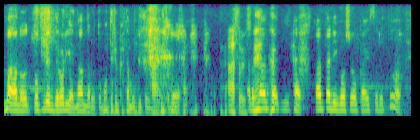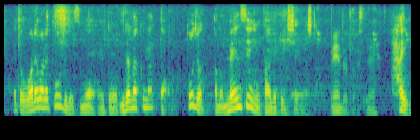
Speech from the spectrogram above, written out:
まあ、あの突然デロリアンなんだろうと思ってる方もいると思うんですけど。簡単に、はい、簡単にご紹介すると、えっと、我々当時ですね、えっと、いらなくなった、当時はあの綿繊維をターゲットにしていました。面倒ですね。はい。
